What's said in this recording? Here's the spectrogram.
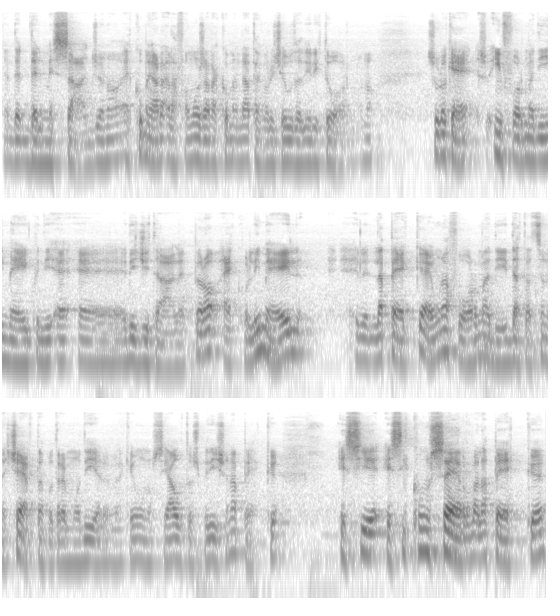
del, del messaggio, no? è come la famosa raccomandata con ricevuta di ritorno, no? solo che è in forma di email, quindi è, è digitale, però ecco l'email la PEC è una forma di datazione certa potremmo dire perché uno si autospedisce una PEC e si, e si conserva la PEC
